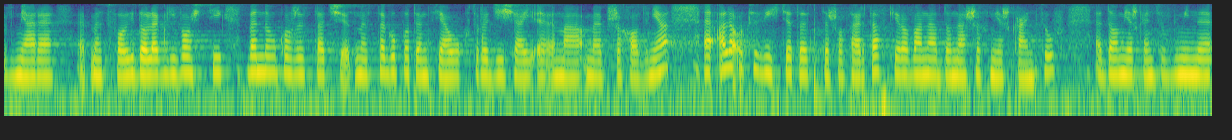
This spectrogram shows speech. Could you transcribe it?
w miarę swoich dolegliwości będą korzystać z tego potencjału, który dzisiaj e, ma przychodnia, E, ale oczywiście to jest też oferta skierowana do naszych mieszkańców, e, do mieszkańców gminy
